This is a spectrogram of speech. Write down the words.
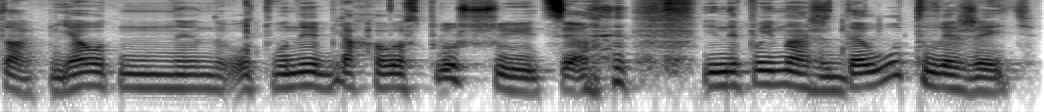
Так, я от не. От вони, бляха, розплющуються і не поймеш, де лут лежить,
